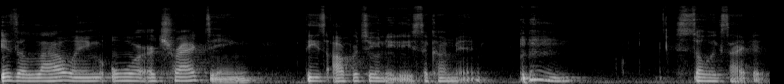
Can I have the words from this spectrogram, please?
is allowing or attracting these opportunities to come in. so excited.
